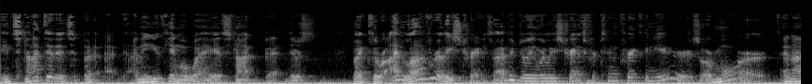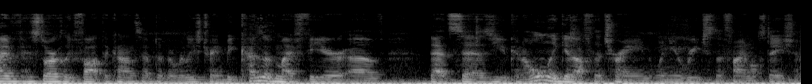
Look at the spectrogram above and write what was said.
it's not that it's, but I- mean, you came away. It's not bad. There's like the I love release trains. I've been doing release trains for ten freaking years or more. And I've historically fought the concept of a release train because of my fear of that says you can only get off the train when you reach the final station.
